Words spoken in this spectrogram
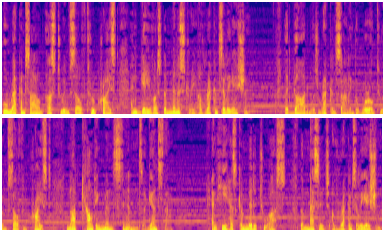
who reconciled us to himself through Christ and gave us the ministry of reconciliation. That God was reconciling the world to himself in Christ, not counting men's sins against them. And he has committed to us the message of reconciliation.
